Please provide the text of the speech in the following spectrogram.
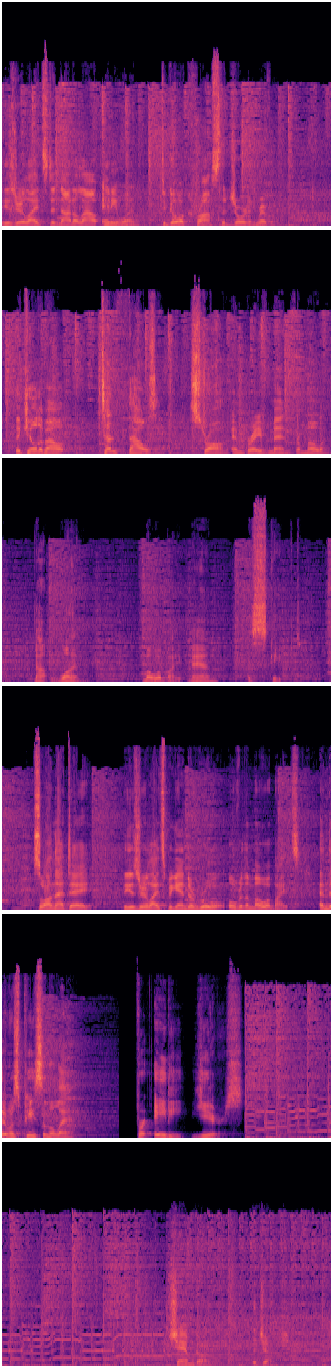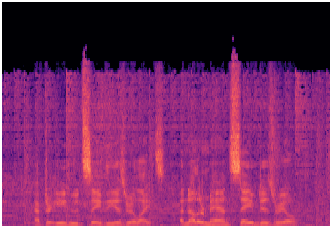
The Israelites did not allow anyone to go across the Jordan River. They killed about 10,000 strong and brave men from Moab. Not one Moabite man escaped. So on that day, the Israelites began to rule over the Moabites, and there was peace in the land for 80 years. Shamgar, the judge. After Ehud saved the Israelites, another man saved Israel.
